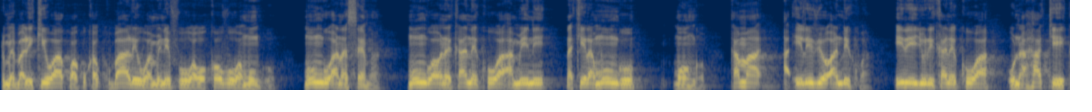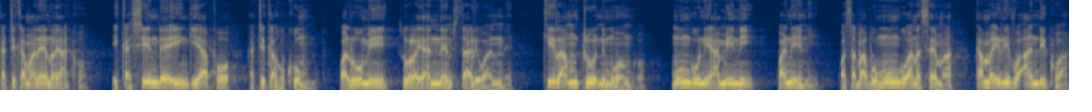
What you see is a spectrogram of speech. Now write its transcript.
Tumebarikiwa kwa kukubali uaminifu wa wokovu wa mungu. Mungu anasema mungu aonekane kuwa amini na kila mungu mwongo. Kama ilivyoandikwa ili ijulikane kuwa una haki katika maneno yako ikashinde iingiapo katika hukumu. Walumi sura ya nne mstari wa nne. Kila mtu ni mwongo. Mungu ni amini. Kwa nini? Kwa sababu mungu anasema kama ilivyoandikwa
